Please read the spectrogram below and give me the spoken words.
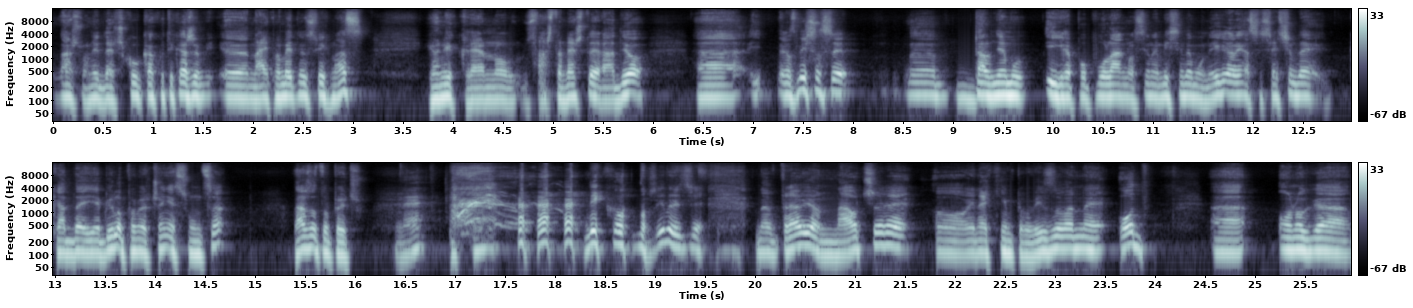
znaš, on je dečko, kako ti kažem, e, najpametniji od svih nas, i on je krenuo, svašta nešto je radio, e, razmišljam se, da li njemu igra popularnost ili ne, mislim da mu ne igra, ali ja se sećam da je, kada je bilo pomračenje sunca, znaš za tu priču? Ne. Nikola Božinović je napravio naučare, ovaj, neke improvizovane, od uh, onoga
